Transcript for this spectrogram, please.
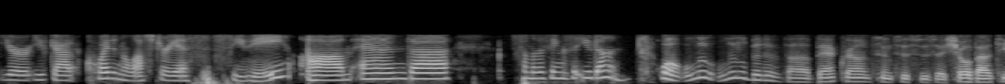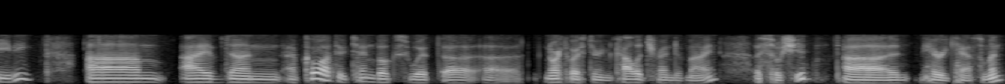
You're you've got quite an illustrious CV, um, and uh, some of the things that you've done. Well, a little little bit of uh, background since this is a show about TV. Um, I've done I've co-authored ten books with uh, a Northwestern college friend of mine, associate uh, Harry Castleman,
